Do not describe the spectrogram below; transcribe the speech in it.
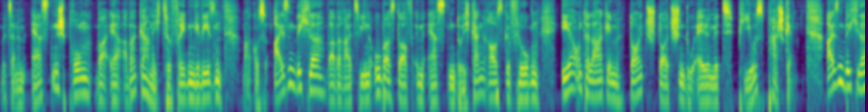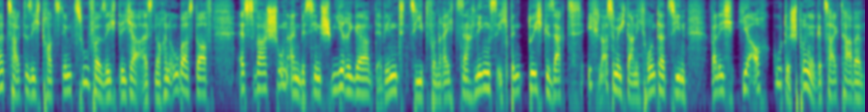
Mit seinem ersten Sprung war er aber gar nicht zufrieden gewesen. Markus Eisenbichler war bereits wie in Oberstdorf im ersten Durchgang rausgeflogen. Er unterlag im deutsch-deutschen Duell mit Pius Paschke. Eisenbichler zeigte sich trotzdem zuversichtlicher als noch in Oberstdorf. Es war schon ein bisschen schwieriger. Der Wind zieht von rechts nach links. Ich bin durchgesagt. Ich lasse mich da nicht runterziehen, weil ich hier auch gute Sprünge gezeigt habe.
